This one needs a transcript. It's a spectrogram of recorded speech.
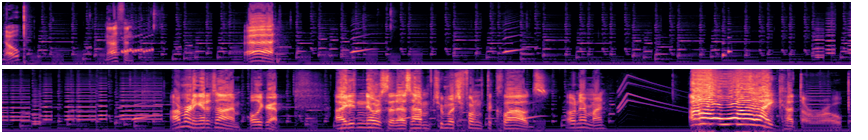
Nope. Nothing. Ah! I'm running out of time. Holy crap. I didn't notice that I was having too much fun with the clouds. Oh, never mind. Oh, what? I cut the rope.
